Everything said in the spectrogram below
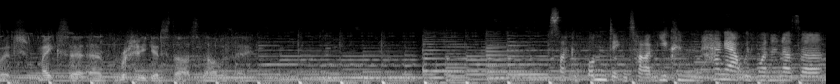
which makes it a really good start to the holiday. It's like a bonding time. You can hang out with one another,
